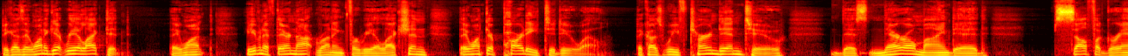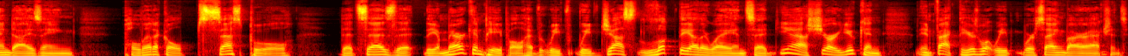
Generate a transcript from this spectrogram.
because they want to get reelected. They want even if they're not running for reelection, they want their party to do well because we've turned into this narrow minded, self aggrandizing political cesspool that says that the American people have we've we've just looked the other way and said, yeah, sure, you can. In fact, here's what we, we're saying by our actions.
